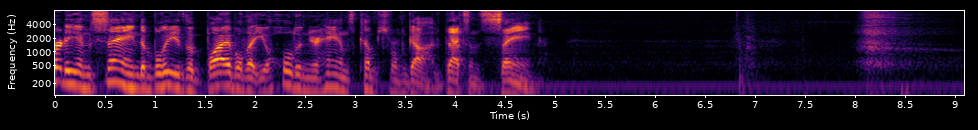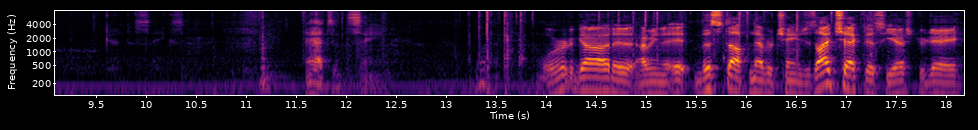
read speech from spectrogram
pretty insane to believe the Bible that you hold in your hands comes from God. That's insane. Goodness sakes. That's insane. Word of God, uh, I mean, it, this stuff never changes. I checked this yesterday.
